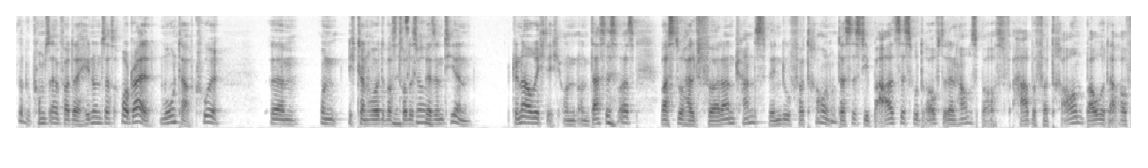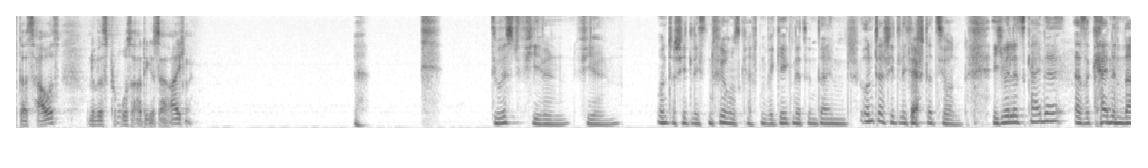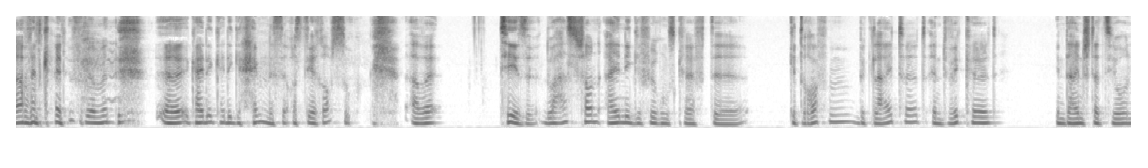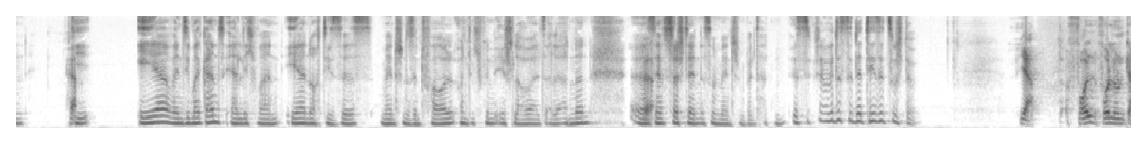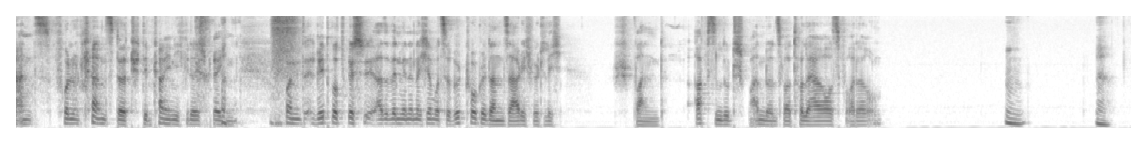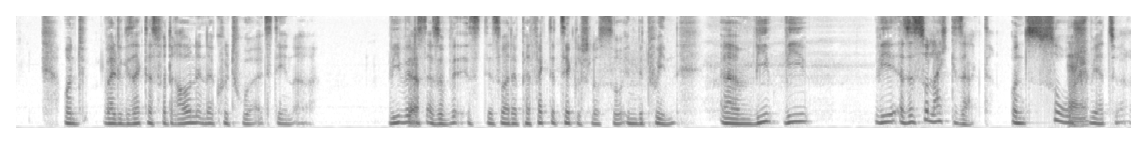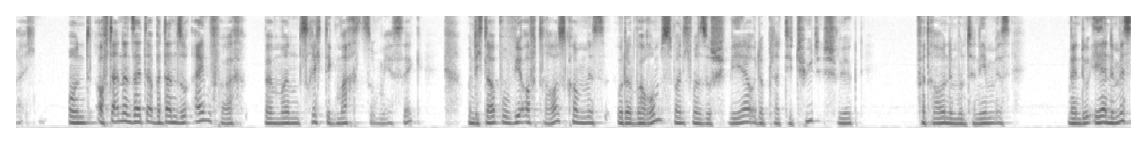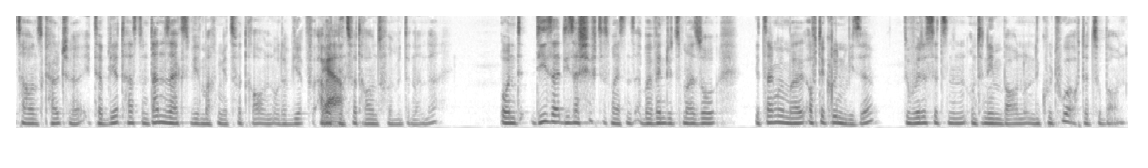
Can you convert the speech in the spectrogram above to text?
ja, du kommst einfach dahin und sagst, oh geil, Montag, cool. Ähm, und ich kann heute was Let's Tolles go. präsentieren. Genau richtig. Und, und das ist was, was du halt fördern kannst, wenn du Vertrauen. Und das ist die Basis, worauf du dein Haus baust. Habe Vertrauen, baue darauf das Haus und du wirst Großartiges erreichen. Du wirst vielen, vielen unterschiedlichsten Führungskräften begegnet in deinen unterschiedlichen ja. Stationen. Ich will jetzt keine, also keine Namen, keine Firmen, äh, keine, keine Geheimnisse aus dir raussuchen. Aber These, du hast schon einige Führungskräfte getroffen, begleitet, entwickelt in deinen Stationen, die eher, wenn sie mal ganz ehrlich waren, eher noch dieses Menschen sind faul und ich bin eh schlauer als alle anderen äh, ja. Selbstverständnis und Menschenbild hatten. Ist, würdest du der These zustimmen? Ja, voll, voll und ganz, voll und ganz, dem kann ich nicht widersprechen. und retrofrisch, also wenn wir dann nicht immer zurückgucken, dann sage ich wirklich spannend. Absolut spannend und zwar tolle Herausforderung. Mhm. Ja. Und weil du gesagt hast, Vertrauen in der Kultur als DNA. Wie würdest, ja. also ist, das war der perfekte Zirkelschluss, so in between. Ähm, wie, wie, wie, also es ist so leicht gesagt und so ja. schwer zu erreichen. Und auf der anderen Seite aber dann so einfach, wenn man es richtig macht, so mäßig. Und ich glaube, wo wir oft rauskommen ist, oder warum es manchmal so schwer oder platitüdisch wirkt, Vertrauen im Unternehmen ist, wenn du eher eine Misstrauensculture etabliert hast und dann sagst, wir machen jetzt Vertrauen oder wir arbeiten ja. jetzt vertrauensvoll miteinander. Und dieser, dieser Shift ist meistens, aber wenn du jetzt mal so, jetzt sagen wir mal auf der grünen Wiese, du würdest jetzt ein Unternehmen bauen und eine Kultur auch dazu bauen.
